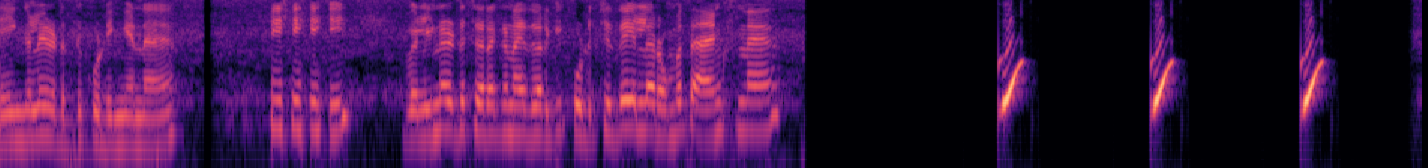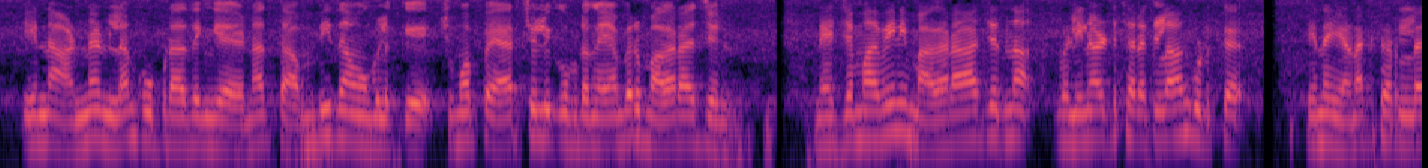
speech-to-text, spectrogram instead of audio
நீங்களே எடுத்து குடிங்கண்ணே. வெளிநாட்டு சரக்கு நான் இது வரைக்கும் குடிச்சதே இல்லை. ரொம்ப தேங்க்ஸ்ண்ணே என்ன அண்ணன்லாம் கூப்பிடாதீங்க. நான் தம்பி தான் உங்களுக்கு. சும்மா பேர் சொல்லி கூப்பிடுங்க. என் பேர் மகராஜன். நிஜமாவே நீ மகராஜன் தான். வெளிநாட்டு சரக்குலாம் கொடுக்க. என்ன எனக்கு தெரில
